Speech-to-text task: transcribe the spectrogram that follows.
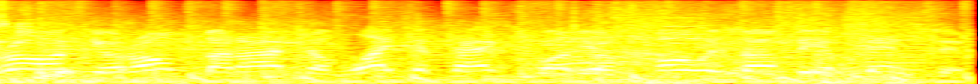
throw out your own barrage of light attacks while your foe is on the offensive.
